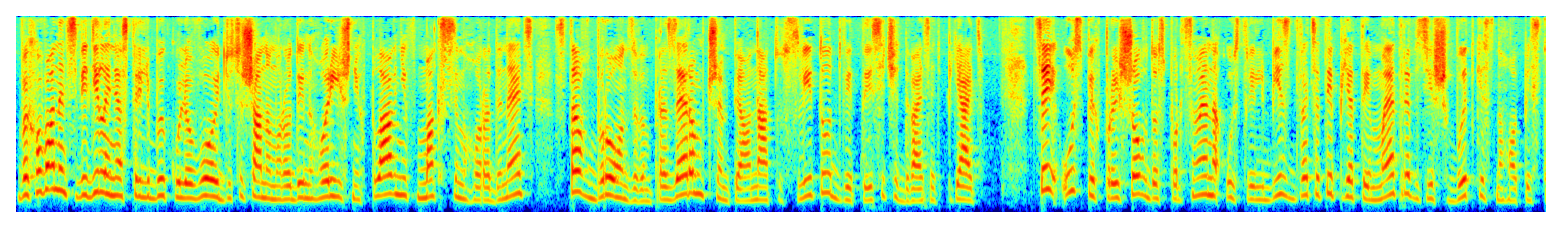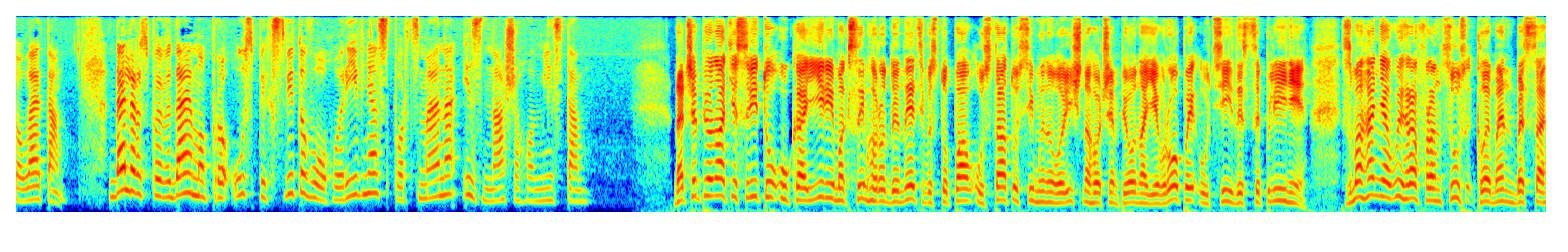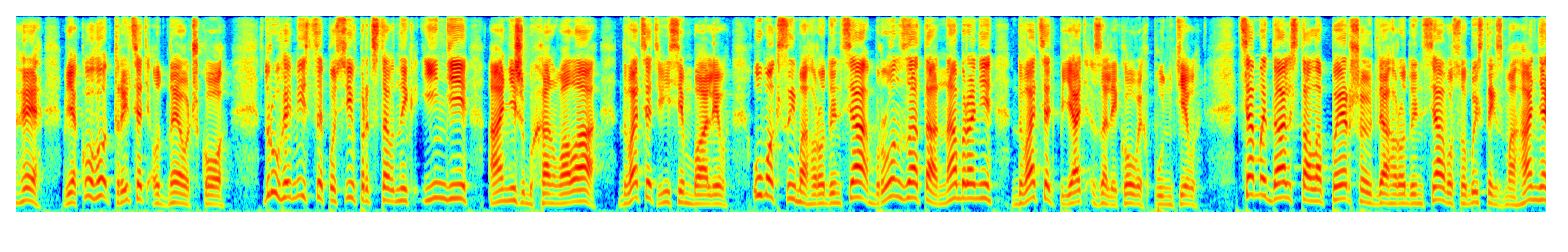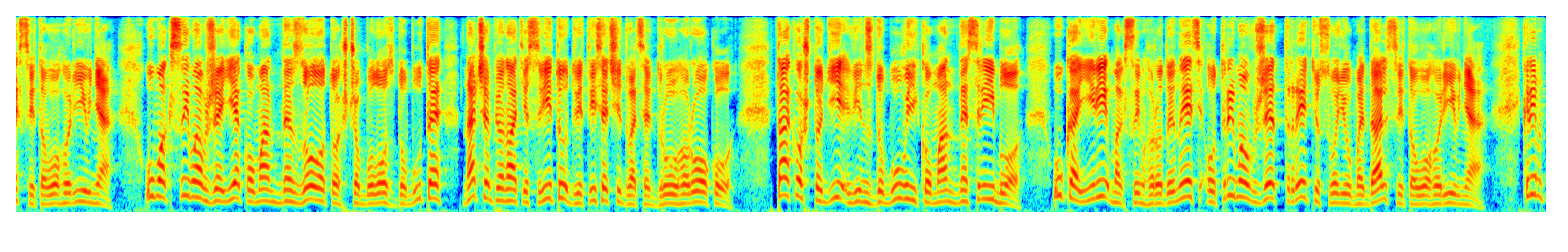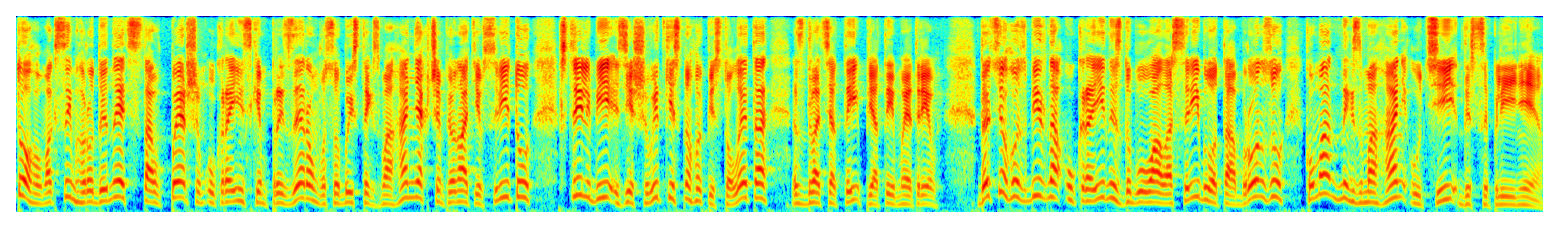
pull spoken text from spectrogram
Вихованець відділення стрільби кульової ДЮСШ номер 1 горішніх плавнів Максим Городинець став бронзовим призером чемпіонату світу 2025. Цей успіх прийшов до спортсмена у стрільбі з 25 метрів зі швидкісного пістолета. Далі розповідаємо про успіх світового рівня спортсмена із нашого міста. На чемпіонаті світу у Каїрі Максим Городинець виступав у статусі минулорічного чемпіона Європи у цій дисципліні. Змагання виграв француз Клемен Бесаге, в якого 31 очко. Друге місце посів представник Індії Аніш Бханвала 28 балів. У Максима Городинця бронза та набрані 25 залікових пунктів. Ця медаль стала першою для Городинця в особистих змаганнях світового рівня. У Максима вже є командне золото, що було здобуте на чемпіонаті світу 2022 року. Також тоді він здобув і командне срібло. У Каїрі Максим Городинець отримав вже третю свою медаль світового рівня. Крім того, Максим Городинець став першим українським призером в особистих змаганнях чемпіонатів світу в стрільбі зі швидкісного пістолета з 25 метрів. До цього збірна України здобувала срібло та бронзу командних змагань у цій дисципліні.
